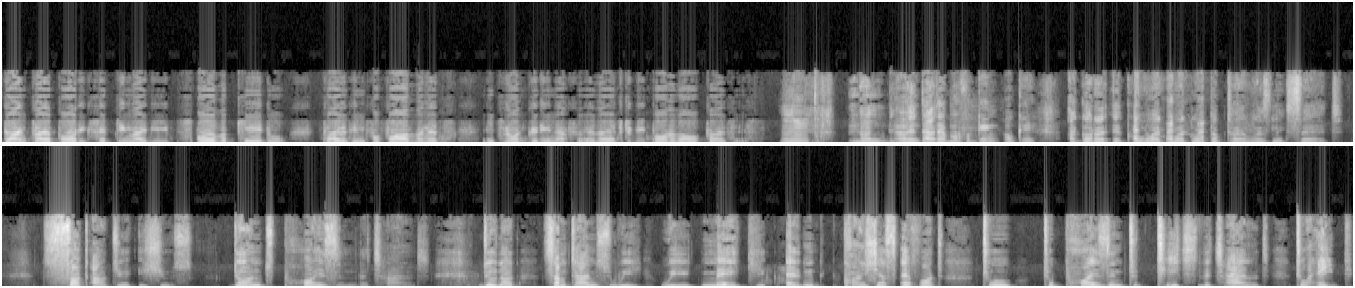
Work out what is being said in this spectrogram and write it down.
don't play a part excepting maybe spoil the kid or play with him for five minutes. It's not good enough. They have to be part of the whole process. Mm, uh, Tata Mofokeng, okay. I gotta echo what, what, what Dr. Resnick said. Sort out your issues. Don't poison the child. Do not. Sometimes we we make a conscious effort to to poison, to teach the child to hate,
